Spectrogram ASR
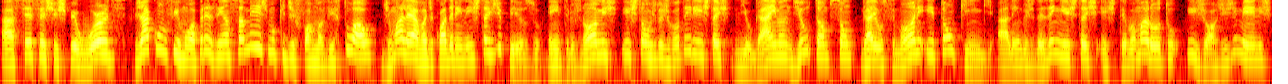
A CCXP Worlds já confirmou a presença, mesmo que de forma virtual, de uma leva de quadrinistas de peso. Entre os nomes estão os dos roteiristas Neil Gaiman, Jill Thompson, Gail Simone e Tom King, além dos desenhistas Esteban Maroto e Jorge Jimenez,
